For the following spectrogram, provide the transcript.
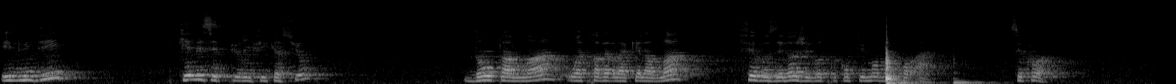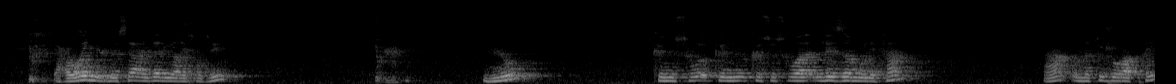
Il lui dit quelle est cette purification dont Allah, ou à travers laquelle Allah fait vos éloges et votre compliment dans le Coran? C'est quoi? Et ibn Sa'ida lui a répondu nous, que, nous que, ce soit les hommes ou les femmes, hein, on a toujours appris,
